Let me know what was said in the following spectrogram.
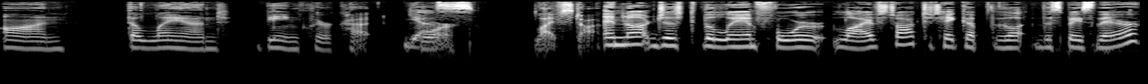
on the land being clear cut yes. for livestock. And not just the land for livestock to take up the, the space there,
